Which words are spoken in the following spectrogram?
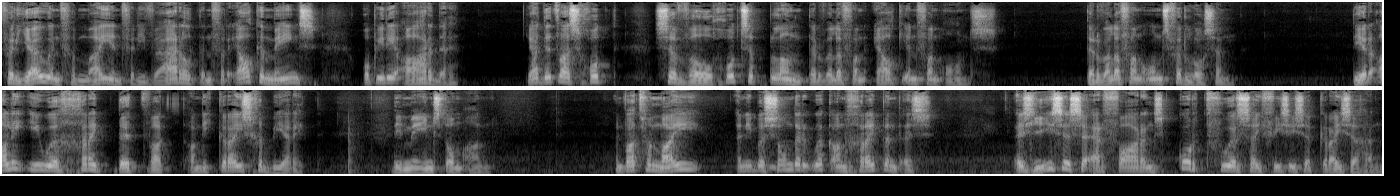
Vir jou en vir my en vir die wêreld en vir elke mens op hierdie aarde. Ja, dit was God se wil, God se plan ter wille van elkeen van ons. Ter wille van ons verlossing. Deur al die eeue gryp dit wat aan die kruis gebeur het, die mensdom aan. En wat vir my in die besonder ook aangrypend is, is Jesus se ervarings kort voor sy fisiese kruisiging.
